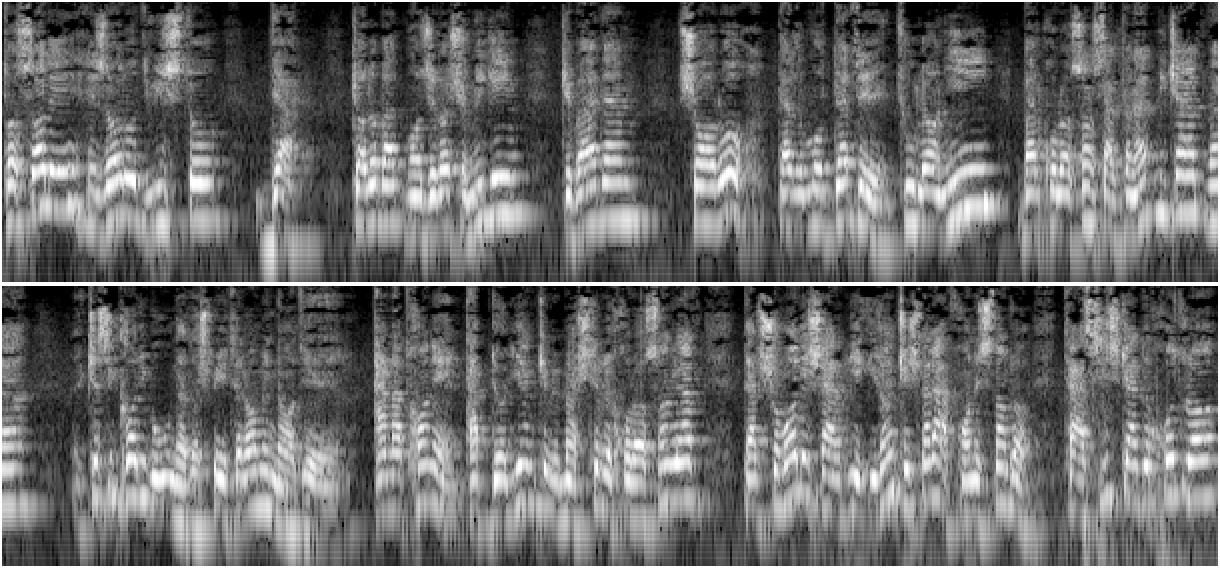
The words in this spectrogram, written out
تا سال 1210 که حالا بعد ماجراشو میگیم که بعدم شارخ در مدت طولانی بر خراسان سلطنت می‌کرد و کسی کاری به او نداشت به احترام نادر. احمد خان عبدالی هم که به مشرق خراسان رفت در شمال شرقی ایران کشور افغانستان را تأسیس کرده خود را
